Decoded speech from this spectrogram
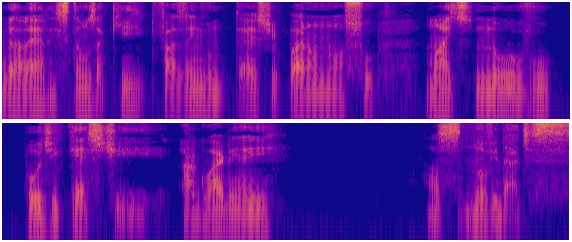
galera, estamos aqui fazendo um teste para o nosso mais novo podcast. Aguardem aí as novidades.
